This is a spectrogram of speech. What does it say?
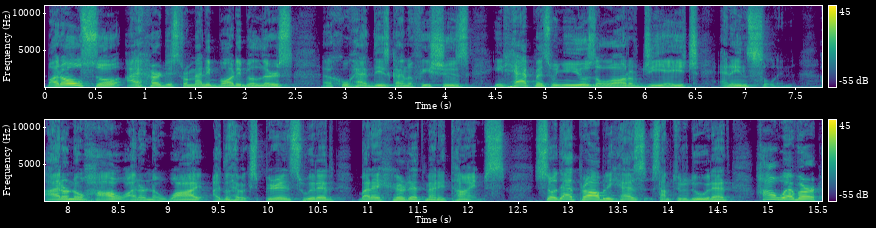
but also, I heard this from many bodybuilders uh, who had these kind of issues, it happens when you use a lot of GH and insulin. I don't know how, I don't know why, I don't have experience with it, but I heard that many times. So that probably has something to do with that. However,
